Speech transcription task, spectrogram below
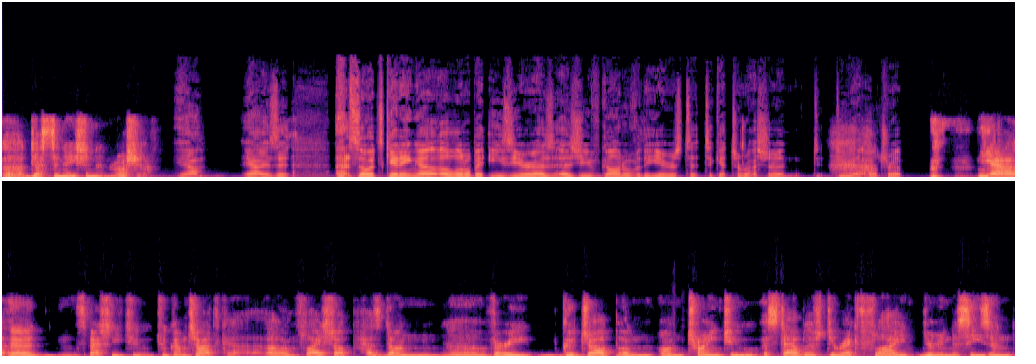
uh, destination in Russia. Yeah, yeah. Is it? So it's getting a, a, little bit easier as as you've gone over the years to, to get to Russia and do that whole trip. Yeah, uh, especially to to Kamchatka, um, Fly Shop has done a very good job on on trying to establish direct flight during the season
